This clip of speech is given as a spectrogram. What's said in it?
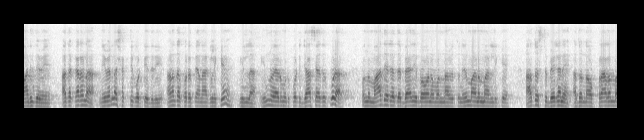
ಮಾಡಿದ್ದೇವೆ. ಆದ ಕಾರಣ ನೀವೆಲ್ಲ ಶಕ್ತಿ ಕೊಟ್ಟಿದ್ದೀರಿ. ಹಣದ ಕೊರತೆ ಆಗಲಿಕ್ಕೆ ಇಲ್ಲ. ಇನ್ನೂ ಎರಡು ಮೂರು ಕೋಟಿ ಜಾಸ್ತಿ ಆದರೂ ಕೂಡ ಒಂದು ಮಾದರಿಯಾದ ಬ್ಯಾರಿ ಭವನವನ್ನು ನಾವಿತ್ತು ನಿರ್ಮಾಣ ಮಾಡಲಿಕ್ಕೆ ಆದಷ್ಟು ಬೇಗನೆ ಅದನ್ನು ನಾವು ಪ್ರಾರಂಭ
